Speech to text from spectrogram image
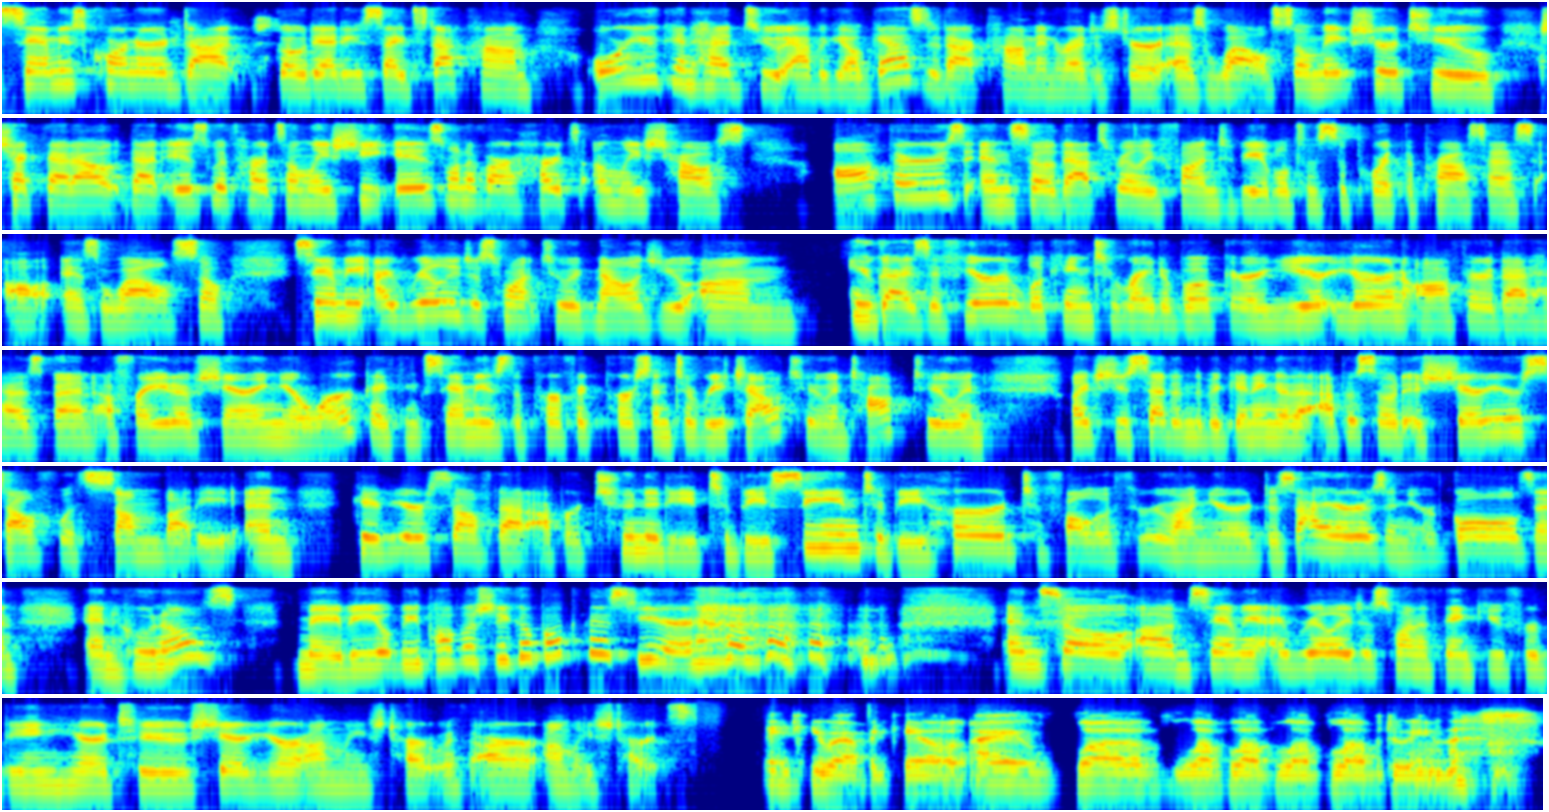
sammie's corner.godaddysites.com or you can head to abigailgazda.com and register as well. So make sure to check that out. That is with hearts unleashed. She is one of our hearts unleashed house authors and so that's really fun to be able to support the process all, as well. So sammie i really just want to acknowledge you. Um, you guys, if you're looking to write a book or you're, you're an author that has been afraid of sharing your work, I think Sammie is the perfect person to reach out to and talk to. And like she said in the beginning of the episode, is share yourself with somebody and give yourself that opportunity to be seen, to be heard, to follow through on your desires and your goals. And, and who knows, maybe you'll be publishing a book this year. and so, um, Sammie, I really just want to thank you for being here to share your unleashed heart with our unleashed hearts. Thank you, Abigail. I love, love, love, love, love doing this.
